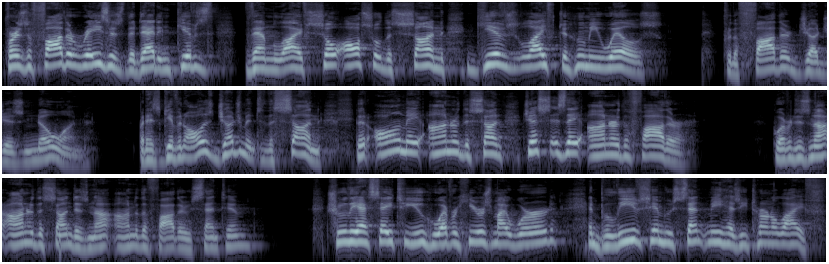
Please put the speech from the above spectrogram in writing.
For as the Father raises the dead and gives them life, so also the Son gives life to whom he wills. For the Father judges no one but has given all his judgment to the Son, that all may honor the Son just as they honor the Father. Whoever does not honor the Son does not honor the Father who sent him. Truly I say to you, whoever hears my word and believes him who sent me has eternal life.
